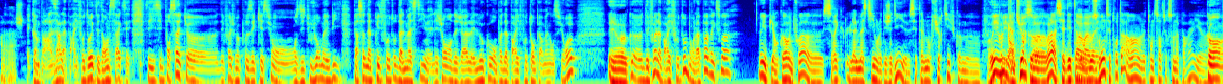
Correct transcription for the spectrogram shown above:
Oh la vache. Et comme par hasard, l'appareil photo était dans le sac. C'est pour ça que des fois je me pose des questions. On, se dit toujours, mais personne n'a pris de photo d'Almasty, mais les gens déjà, les locaux ont pas d'appareil photo en permanence sur eux. Et des fois, l'appareil photo, bon, on l'a pas avec soi. Oui, et puis encore une fois, euh, c'est vrai que l'almastie, on l'a déjà dit, euh, c'est tellement furtif comme, euh, oui, comme oui, créature que voilà, s'il y a des en deux secondes, c'est trop tard, hein, le temps de sortir son appareil. Quand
